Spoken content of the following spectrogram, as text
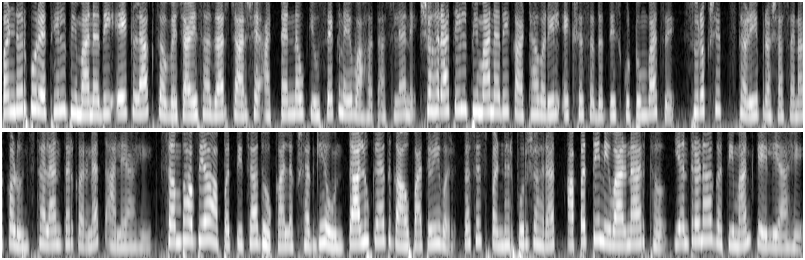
पंढरपूर येथील भीमा नदी एक लाख चव्वेचाळीस हजार चारशे अठ्ठ्याण्णव क्युसेकने वाहत असल्याने शहरातील भीमा नदी काठावरील एकशे सदतीस कुटुंबाचे सुरक्षित स्थळी प्रशासनाकडून स्थलांतर करण्यात आले आहे. संभाव्य आपत्तीचा धोका लक्षात घेऊन तालुक्यात गाव पातळीवर तसेच पंढरपूर शहरात आपत्ती निवारणार्थ यंत्रणा गतिमान केली आहे.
